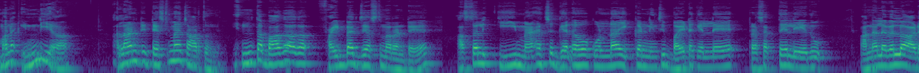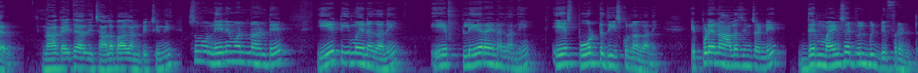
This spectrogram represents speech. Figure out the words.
మన ఇండియా అలాంటి టెస్ట్ మ్యాచ్ ఆడుతుంది. ఎంత బాగా ఫైట్ బ్యాక్ చేస్తున్నారంటే అసలు ఈ మ్యాచ్ గెలవకుండా ఇక్కడి నుంచి బయటకు వెళ్ళే ప్రసక్తే లేదు అన్న లెవెల్లో ఆడారు. నాకైతే అది చాలా బాగా అనిపించింది. సో నేనేమంటున్నా అంటే ఏ టీం అయినా కానీ ఏ ప్లేయర్ అయినా కానీ ఏ స్పోర్ట్ తీసుకున్నా కానీ ఎప్పుడైనా ఆలోచించండి their mind set will be different.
